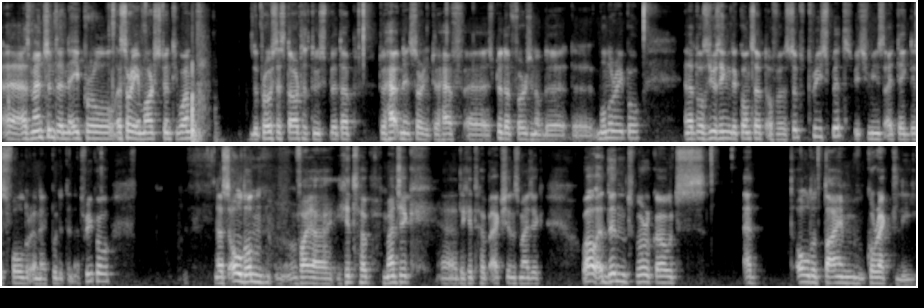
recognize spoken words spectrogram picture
uh, as mentioned in April, uh, sorry, in March 21, the process started to split up, to have, sorry, to have a split up version of the, the monorepo. And that was using the concept of a subtree split, which means I take this folder and I put it in that repo. That's all done via GitHub magic, uh, the GitHub Actions magic. Well, it didn't work out at all the time correctly,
